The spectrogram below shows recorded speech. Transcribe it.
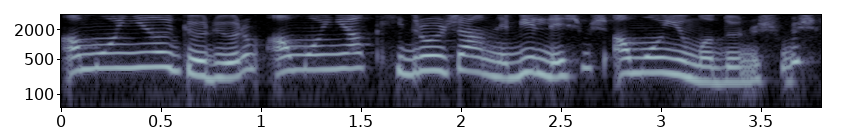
amonyağı görüyorum. Amonyak hidrojenle birleşmiş amonyuma dönüşmüş.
